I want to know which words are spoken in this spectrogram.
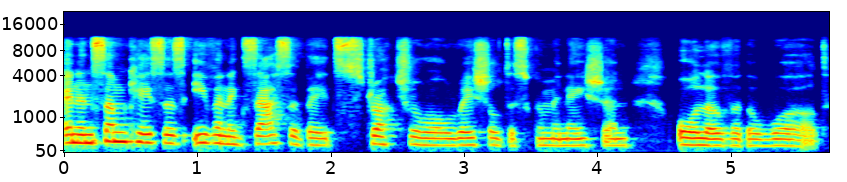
and in some cases even exacerbates structural racial discrimination all over the world.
